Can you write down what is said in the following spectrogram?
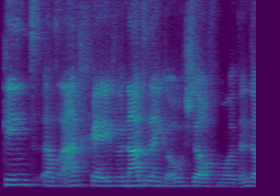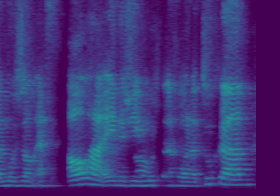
kind had aangegeven na te denken over zelfmoord. En daar moest dan echt al haar energie oh. moest daar gewoon naartoe gaan.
